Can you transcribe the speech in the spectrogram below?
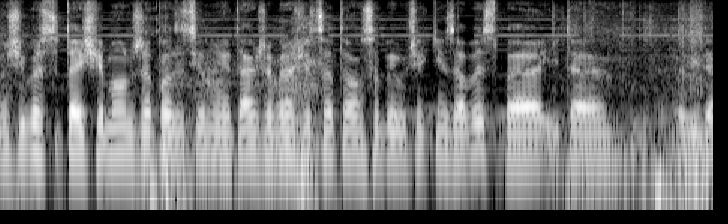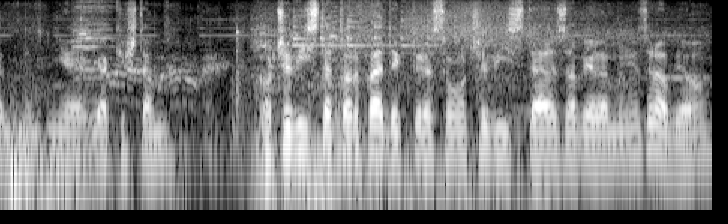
No Sibers tutaj się mądrze pozycjonuje tak, że w razie co to on sobie ucieknie za wyspę i te ewidentnie jakieś tam oczywiste torpedy, które są oczywiste, za wiele mu nie zrobią.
